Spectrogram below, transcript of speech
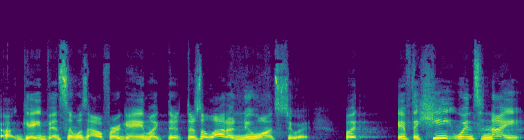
Uh, Gabe Vincent was out for a game. Like there, there's a lot of nuance to it. But if the Heat win tonight,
